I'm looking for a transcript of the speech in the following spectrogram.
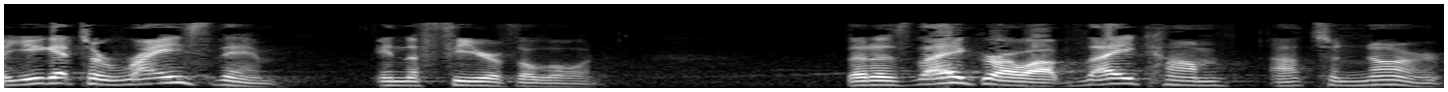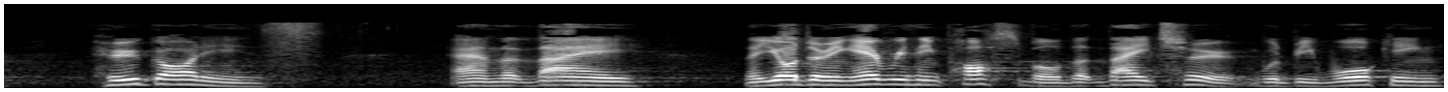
you get to raise them in the fear of the Lord. That as they grow up, they come to know who God is and that they that you're doing everything possible that they too would be walking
